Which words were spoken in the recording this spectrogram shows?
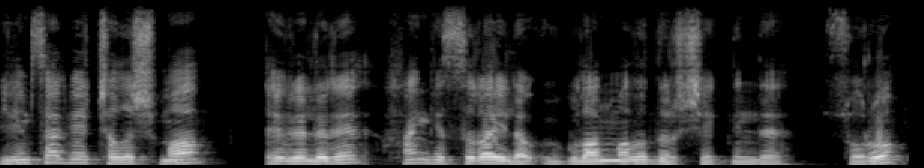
Bilimsel bir çalışma evreleri hangi sırayla uygulanmalıdır şeklinde soru.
